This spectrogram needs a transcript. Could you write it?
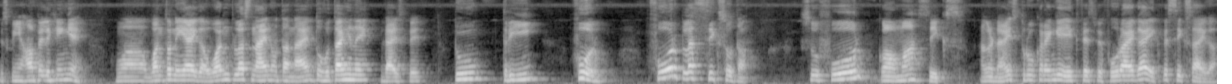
इसको यहाँ पे लिखेंगे। वन तो नहीं आएगा। वन प्लस नाइन होता। नाइन तो होता ही नहीं डाइस पे। Two three four four plus six होता। So four comma six. अगर डाइस थ्रो करेंगे, एक फेस पे फोर आएगा, एक पे सिक्स आएगा।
